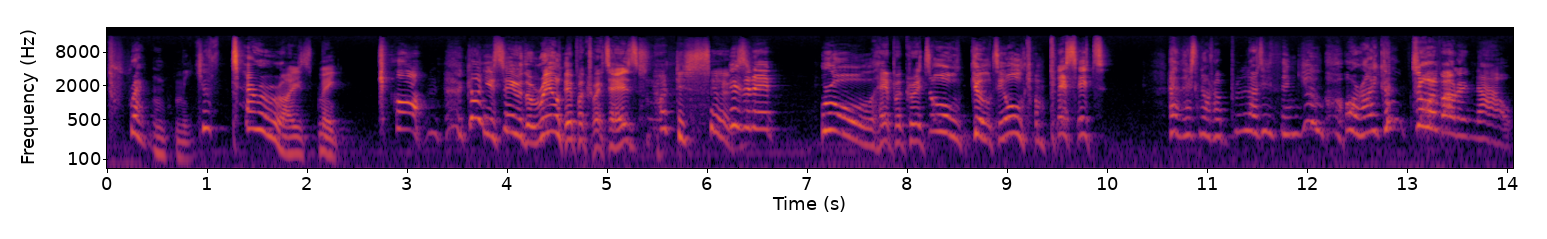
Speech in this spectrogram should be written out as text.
threatened me. You've terrorized me. Can't, can't you see who the real hypocrite is? It's not the. Isn't it? We're all hypocrites, all guilty, all complicit. And there's not a bloody thing you or I can do about it now.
